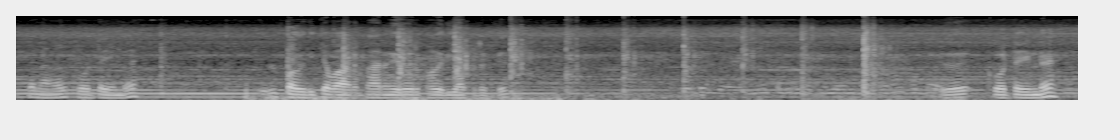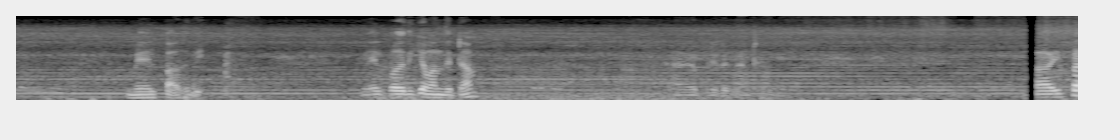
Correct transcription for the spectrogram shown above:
இப்போ நாங்கள் கோட்டையின் பகுதிக்கு வாரம். பாருங்க இது ஒரு பகுதியாக இருக்கு. இது கோட்டையின் மேல் பகுதி. மேல் பகுதிக்கு வந்துட்டோம். எப்படி இருக்கான் இப்போ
